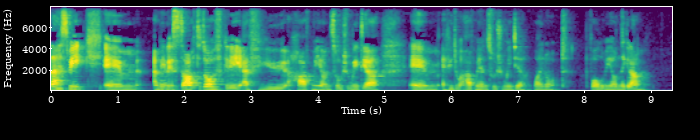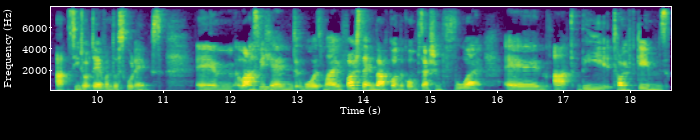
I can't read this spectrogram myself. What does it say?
this week, um, I mean, it started off great. If you have me on social media, um, if you don't have me on social media, why not? Follow me on the gram at c.dev underscore x. Um, last weekend was my first time back on the competition floor um, at the Turf Games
